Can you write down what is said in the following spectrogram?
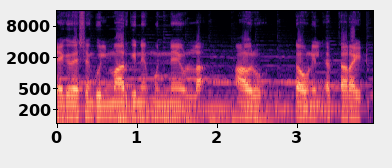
ഏകദേശം ഗുൽമാർഗിന് മുന്നേയുള്ള ആ ഒരു ടൗണിൽ എത്താറായിട്ടുണ്ട്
